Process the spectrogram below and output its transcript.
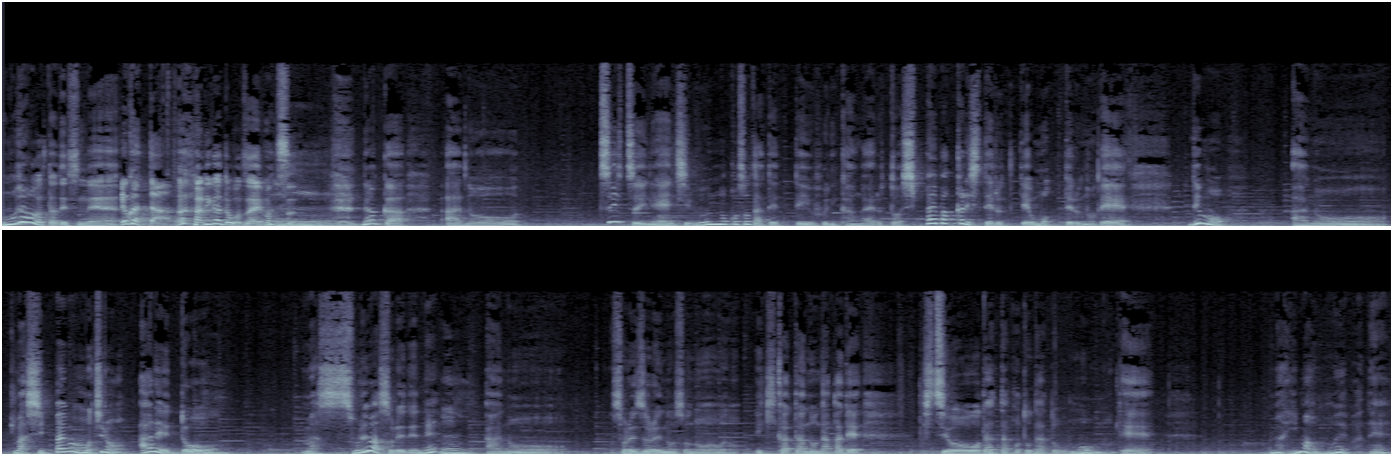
面白かったですね。よかった。ありがとうございます、うん。なんかあのついついね自分の子育てっていうふうに考えると失敗ばっかりしてるって思ってるのででもあの、まあ、失敗ももちろんあれど、まあ、それはそれでね、うん。あのそれぞれのその生き方の中で必要だったことだと思うので、まあ、今思えばね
